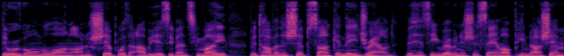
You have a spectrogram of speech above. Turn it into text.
They were going along on a ship with Abba Yossi ben Simai. and the ship sunk and they drowned. The Hissi Rebbe al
